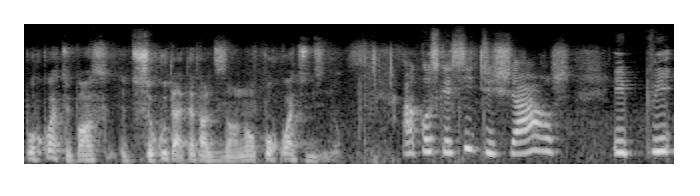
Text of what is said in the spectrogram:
Pourquoi tu penses, tu secoues ta tête en disant non? Pourquoi tu dis non? À cause que si tu charges et puis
